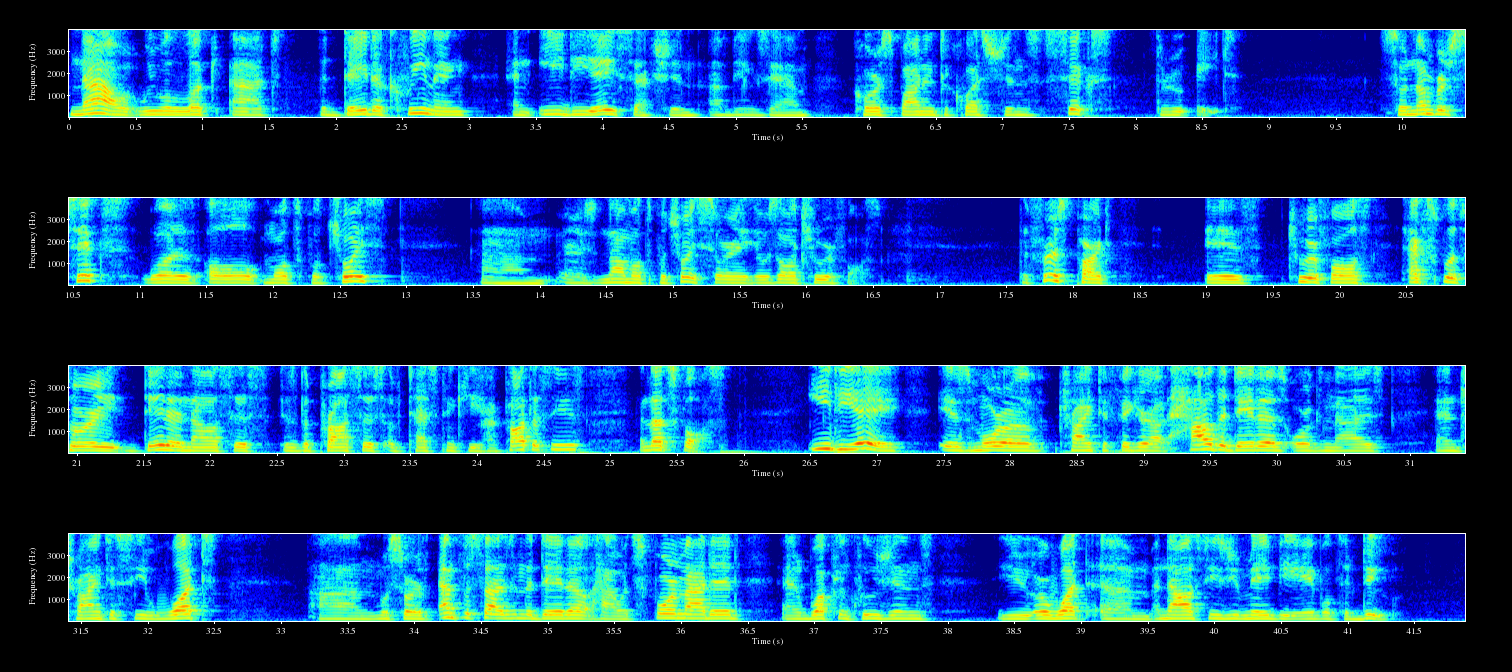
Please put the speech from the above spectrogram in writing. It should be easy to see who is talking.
Speaker 1: Now we will look at the data cleaning and EDA section of the exam corresponding to questions 6 through 8. So number 6 was all multiple choice. Um, not multiple choice, sorry, it was all true or false. The first part is true or false. Exploratory data analysis is the process of testing key hypotheses, and that's false. EDA is more of trying to figure out how the data is organized and trying to see what um, was sort of emphasizing the data, how it's formatted, and what conclusions you or what um, analyses you may be able to do,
